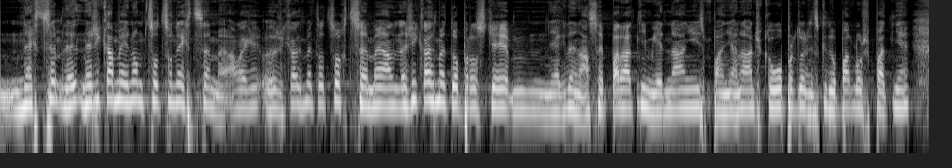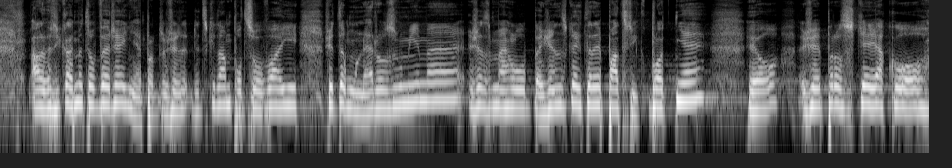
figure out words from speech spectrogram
nechceme, ne, neříkáme jenom to, co nechceme, ale říkali jsme to, co chceme a neříkali jsme to prostě někde na separátním jednání s paní Janáčkovou, protože vždycky dopadlo špatně, ale říkali jsme to veřejně, protože vždycky nám podsouvají, že tomu nerozumíme, že jsme hloupé ženské, které patří k plotně, jo, že prostě jako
